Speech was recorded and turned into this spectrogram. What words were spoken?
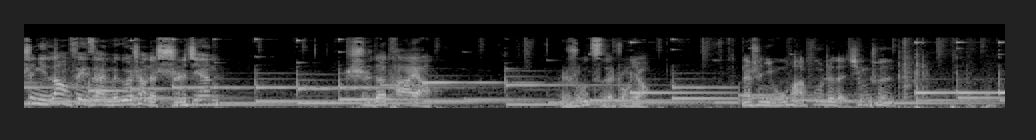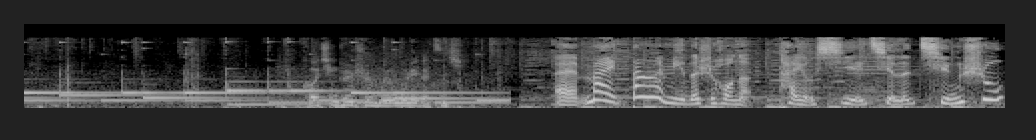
是你浪费在玫瑰上的时间，使得它呀如此的重要。那是你无法复制的青春和青春时无忧无虑的自己。哎，卖大米的时候呢，他又写起了情书。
